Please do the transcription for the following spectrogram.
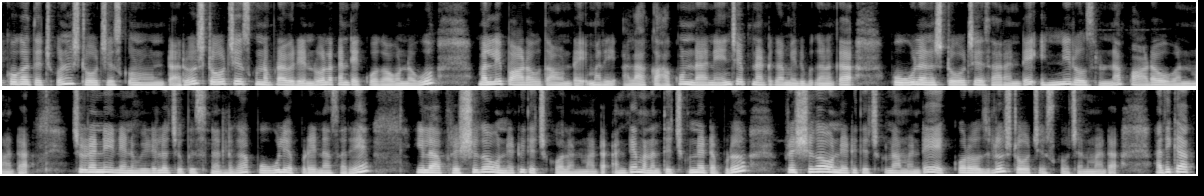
ఎక్కువగా తెచ్చుకొని స్టోర్ చేసుకుని ఉంటారు. స్టోర్ చేసుకున్నప్పుడు అవి రెండు రోజుల కంటే ఎక్కువగా ఉండవు. మళ్ళీ పాడవుతూ ఉంటాయి. మరి అలా కాకుండా నేను చెప్పినట్టుగా మీరు కనుక పువ్వులను స్టోర్ చేశారంటే ఎన్ని రోజులున్నా పాడవు అనమాట చూడండి నేను వీడియోలో చూపిస్తున్నట్లుగా పువ్వులు ఎప్పుడైనా సరే ఇలా ఫ్రెష్గా ఉండేటివి తెచ్చుకోవాలన్నమాట. అంటే మనం తెచ్చుకునేటప్పుడు ఫ్రెష్గా ఉండేటివి తెచ్చుకున్నామంటే ఎక్కువ రోజులు స్టోర్ చేసుకోవచ్చు అనమాట అది కాక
